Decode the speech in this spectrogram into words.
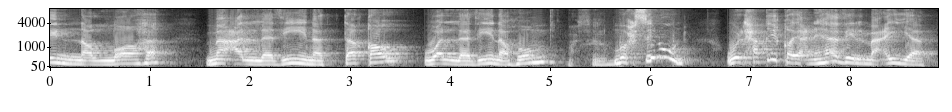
إن الله مع الذين اتقوا والذين هم محسن محسنون. والحقيقة يعني هذه المعية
